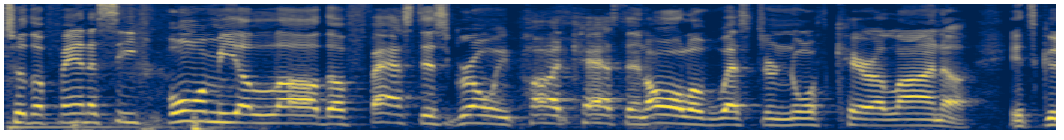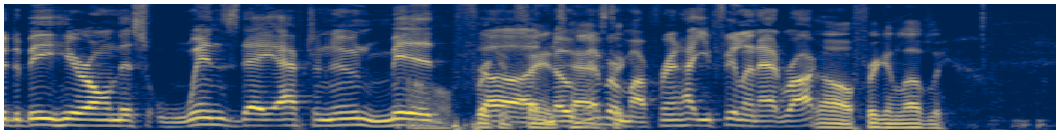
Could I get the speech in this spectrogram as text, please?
To the Fantasy Formula, the fastest growing podcast in all of Western North Carolina. It's good to be here on this Wednesday afternoon, mid oh, uh, November, my friend. How you feeling, Ad Rock? Oh, freaking lovely,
